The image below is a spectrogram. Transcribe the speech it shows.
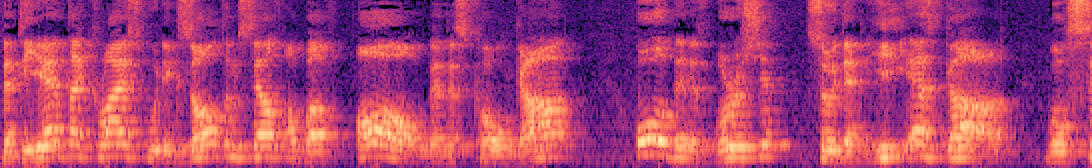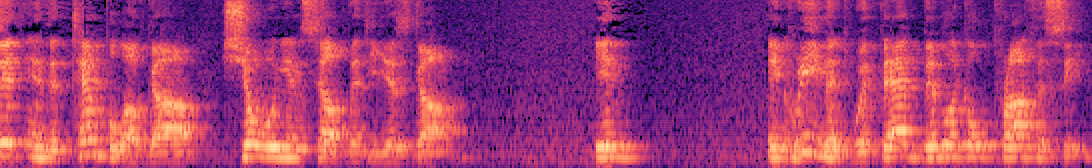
that the Antichrist would exalt himself above all that is called God all that is worship, so that he as God will sit in the temple of God, showing himself that he is God. In agreement with that biblical prophecy.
